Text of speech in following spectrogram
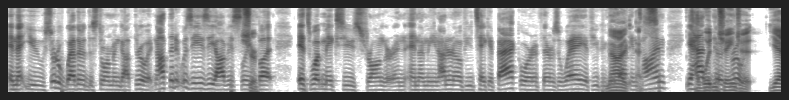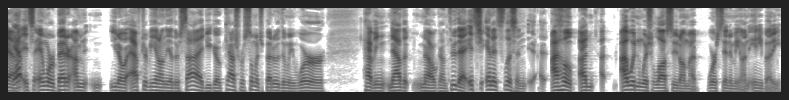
and that you sort of weathered the storm and got through it. Not that it was easy, obviously, sure. but it's what makes you stronger. And and I mean, I don't know if you'd take it back or if there was a way, if you could go no, back in time, you had I wouldn't change it. it. Yeah, Yep. it's and we're better. I'm, you know, after being on the other side, you go, gosh, we're so much better than we were. Having now that now gone through that, it's and it's listen. I hope I I wouldn't wish a lawsuit on my worst enemy on anybody.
